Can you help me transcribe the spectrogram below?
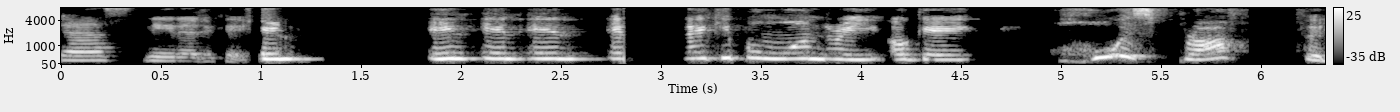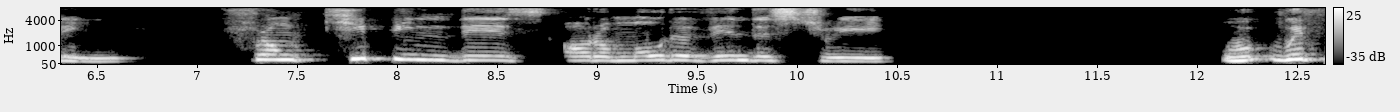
Just need education. And and and, and, and i keep on wondering okay who is profiting from keeping this automotive industry with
